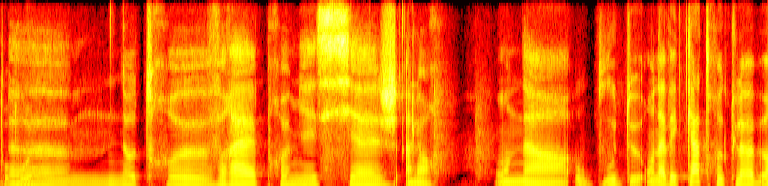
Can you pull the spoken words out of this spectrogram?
t'entourer? Notre vrai premier siège, alors on a au bout de, on avait quatre clubs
